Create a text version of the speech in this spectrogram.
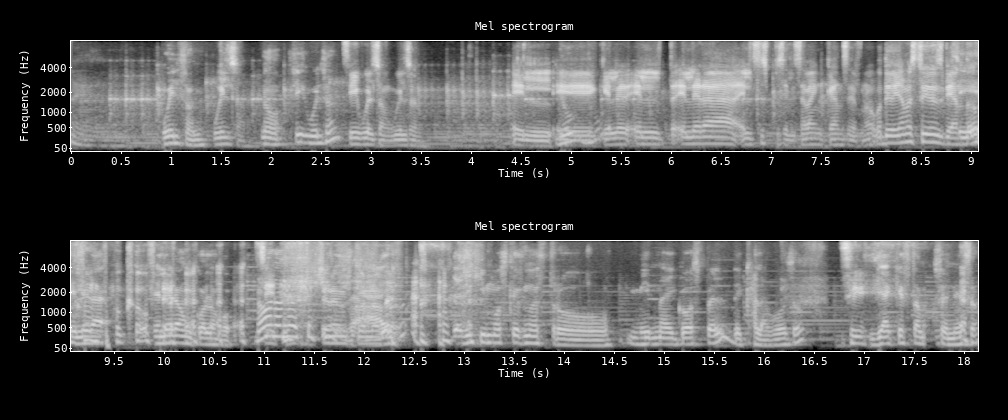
Eh, Wilson. Wilson. No, sí, Wilson. Sí, Wilson, Wilson. El, No, eh, no. que él, él- él era, él se especializaba en cáncer, ¿no? Digo, ya me estoy desviando Sí, él era- un poco. Él pero- era oncólogo. No, Sí, no, no, está chido. ya dijimos que es nuestro Midnight Gospel de Calabozo. Sí. ya que estamos en eso.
